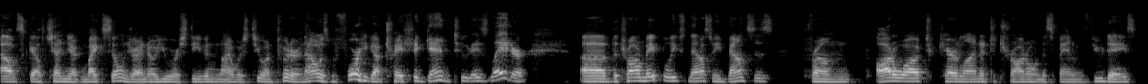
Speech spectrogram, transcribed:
Alex Galchenyuk Mike Sillinger. I know you were Steven and I was too on Twitter. And that was before he got traded again two days later. Uh, the Toronto Maple Leafs now, so he bounces from Ottawa to Carolina to Toronto in the span of a few days.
